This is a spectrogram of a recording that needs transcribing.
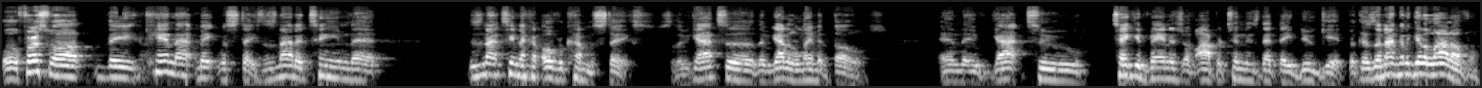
Well, first of all, they cannot make mistakes. It's not a team that this is not a team that can overcome mistakes. So they've got to they've got to limit those, and they've got to take advantage of opportunities that they do get because they're not going to get a lot of them.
